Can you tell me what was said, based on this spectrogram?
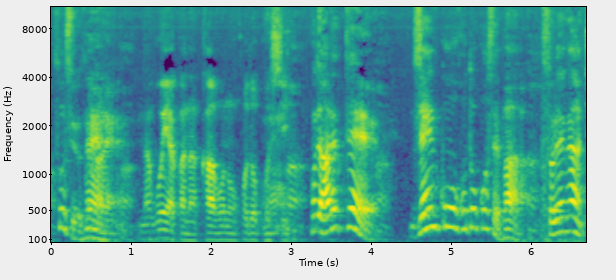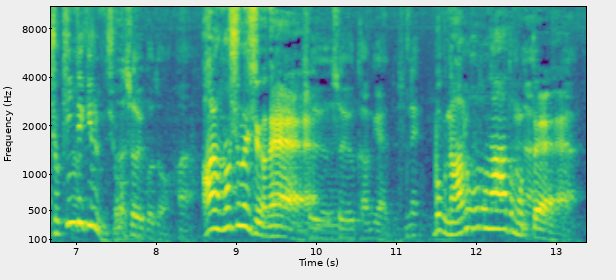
そうですよね。はい。和やかな顔の施し。ほんであれって善行を施せばそれが貯金できるんでしょ。そういうこと、はあれ面白いですよい、そういねうそういう考えですね。僕なるほどなと思って。はい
